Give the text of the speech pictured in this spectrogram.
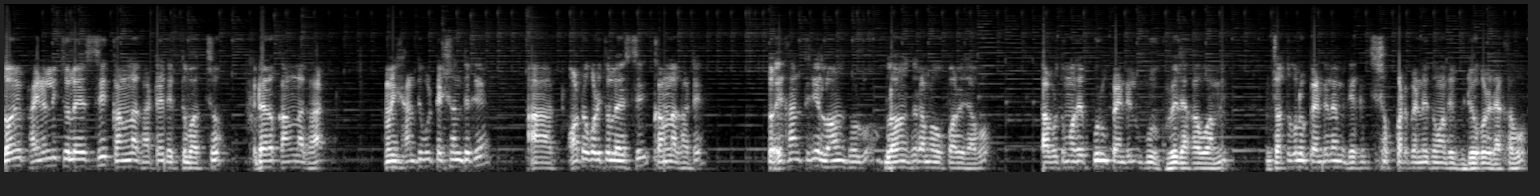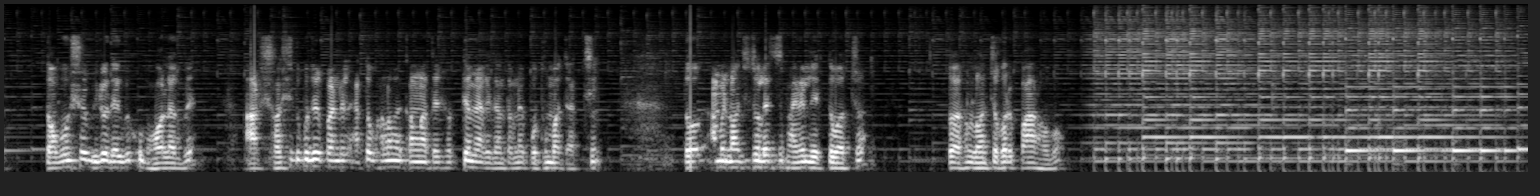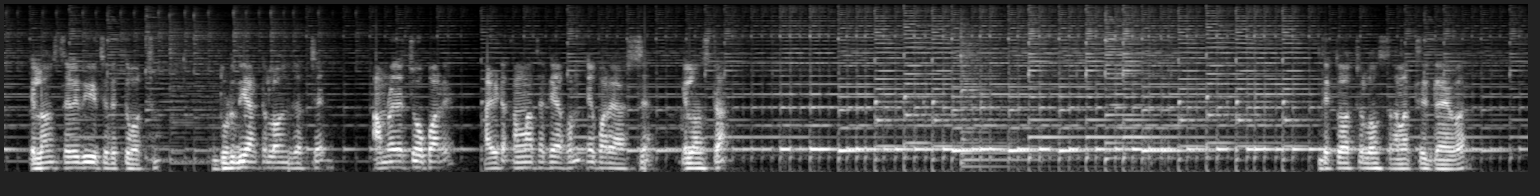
তো আমি ফাইনালি চলে এসেছি কানলা ঘাটে দেখতে পাচ্ছ। এটা হলো কানলা ঘাট আমি শান্তিপুর স্টেশন থেকে, আর অটো করে চলে এসেছি কানলা ঘাটে তো এখান থেকে লঞ্চ ধরবো। লঞ্চ ধরে আমরা ওপারে যাব। তারপর তোমাদের পুরো প্যান্ডেল ঘুরে দেখাবো আমি। যতগুলো প্যান্ডেল আমি দেখেছি, সবকটা প্যান্ডেল তোমাদের ভিডিও করে দেখাবো। তো অবশ্যই ভিডিও দেখবে, খুব ভালো লাগবে। আর সরস্বতী পুজোর প্যান্ডেল এত ভালো হয় কালনাতে, সত্যি আমি আগে জানতাম না, প্রথমবার যাচ্ছি। তো আমি লঞ্চে চলে এসেছি ফাইনালি দেখতে পাচ্ছ। তো এখন লঞ্চে করে পার হব। লঞ্চ ছেড়ে দিয়েছে, দেখতে পাচ্ছ। দূরে দিয়ে একটা লঞ্চ যাচ্ছে। আমরা যাচ্ছি ওপারে, আর এটা কালনা থেকে এখন এপারে আসছে এই লঞ্চটা দেখতে পাচ্ছ লঞ্চ চালাচ্ছে ড্রাইভার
